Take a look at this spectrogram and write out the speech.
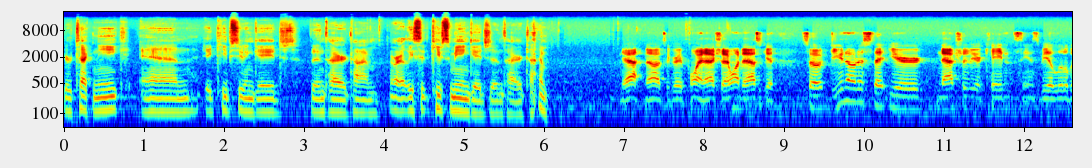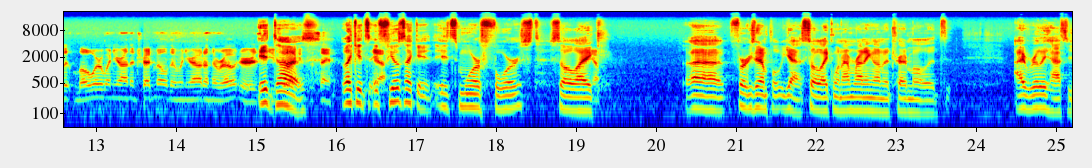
your technique and it keeps you engaged the entire time or at least it keeps me engaged the entire time. Yeah, no, it's a great point. Actually, I wanted to ask you. So, do you notice that your naturally your cadence seems to be a little bit lower when you're on the treadmill than when you're out on the road, or is, do you It feel like does. it's the same? Like it's Yeah. it feels like it, it's more forced. So like Yep. uh for example, yeah, so like when I'm running on a treadmill, it's I really have to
